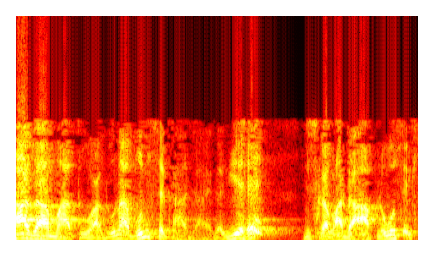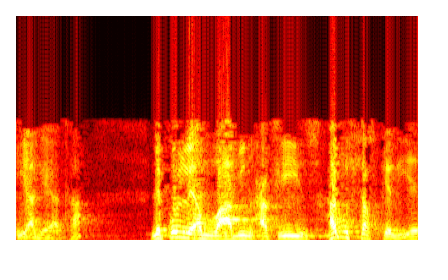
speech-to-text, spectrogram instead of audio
ہاضا ماتو آدونا اب ان سے کہا جائے گا۔ یہ ہے جس کا وعدہ آپ لوگوں سے کیا گیا تھا۔ لیکل اوابن حفیظ ہر اس شخص کے لیے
